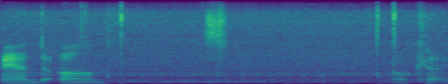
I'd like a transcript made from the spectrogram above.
And um okay.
